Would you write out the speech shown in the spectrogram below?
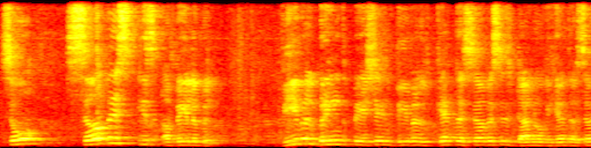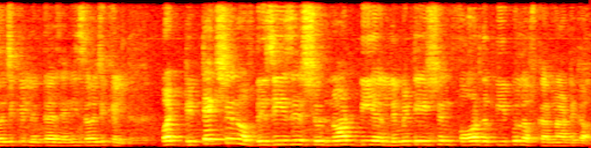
So, service is available. We will bring the patient, we will get the services done over here, the surgical, if there's any surgical. But detection of diseases should not be a limitation for the people of Karnataka.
